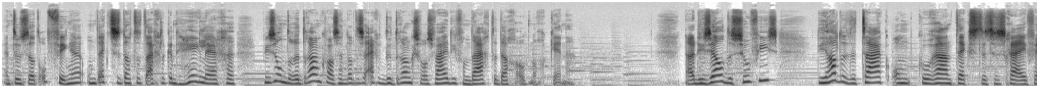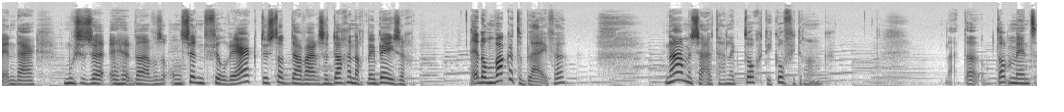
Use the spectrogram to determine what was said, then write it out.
en toen ze dat opvingen, ontdekten ze dat het eigenlijk een heel erg eh, bijzondere drank was. En dat is eigenlijk de drank zoals wij die vandaag de dag ook nog kennen. Nou, diezelfde Soefies, die hadden de taak om Koranteksten te schrijven. En daar moesten ze, eh, daar was ontzettend veel werk. Dus dat, daar waren ze dag en nacht mee bezig. En om wakker te blijven, namen ze uiteindelijk toch die koffiedrank. Nou, dat, op dat moment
